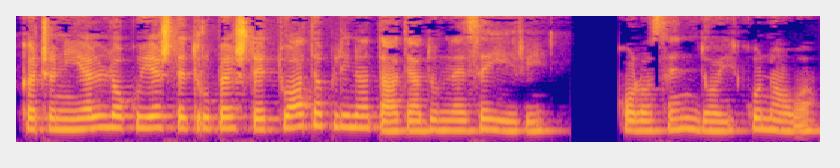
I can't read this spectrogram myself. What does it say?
Căci în el locuiește trupește toată plinătatea Dumnezeirii. Coloseni 2 cu 9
